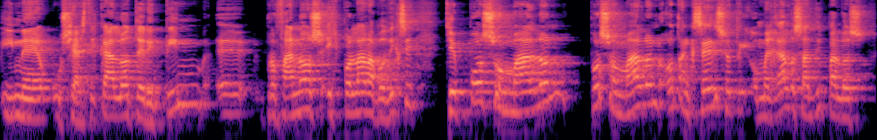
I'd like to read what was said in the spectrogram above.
είναι ουσιαστικά λότερη team, ε, προφανώς έχει πολλά να αποδείξει και πόσο μάλλον, πόσο μάλλον όταν ξέρεις ότι ο μεγάλος αντίπαλος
